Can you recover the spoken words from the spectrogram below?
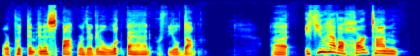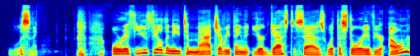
or put them in a spot where they're going to look bad or feel dumb. Uh, if you have a hard time listening, or if you feel the need to match everything that your guest says with the story of your own,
